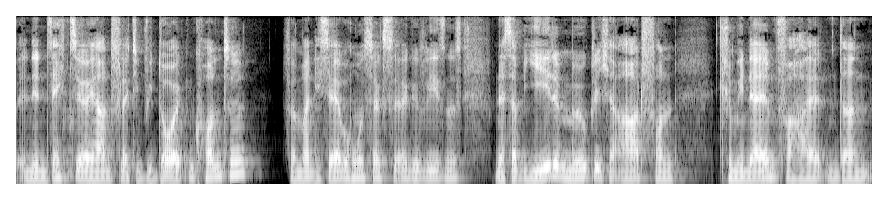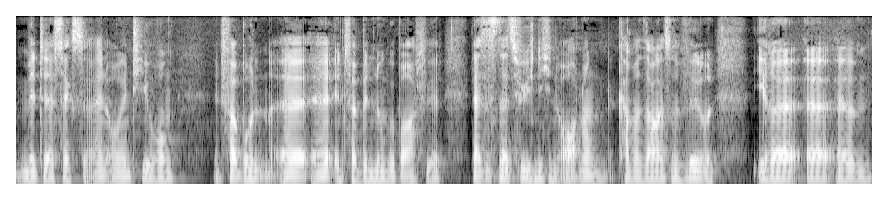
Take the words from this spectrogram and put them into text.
in den 60er Jahren vielleicht irgendwie deuten konnte, wenn man nicht selber homosexuell gewesen ist. Und deshalb jede mögliche Art von kriminellem Verhalten dann mit der sexuellen Orientierung in, Verbund, äh, äh, in Verbindung gebracht wird. Das ist natürlich nicht in Ordnung. Kann man sagen, was man will. Und ihre äh, ähm,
